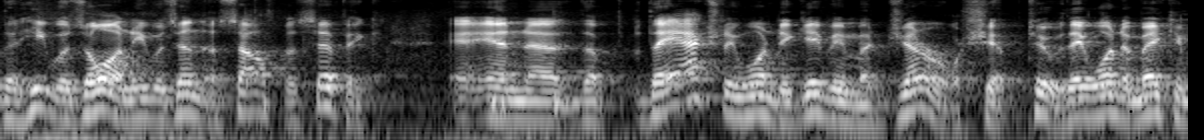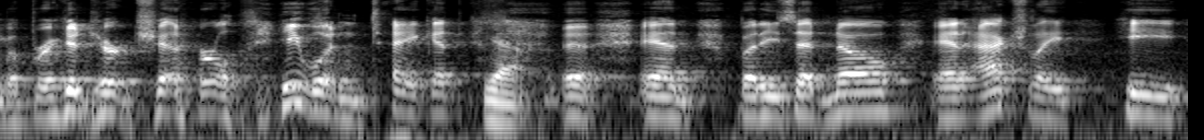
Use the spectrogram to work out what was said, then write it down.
that he was on. He was in the South Pacific, and uh, the, they actually wanted to give him a generalship too. They wanted to make him a brigadier general. He wouldn't take it. Yeah. Uh, and but he said no. And actually, he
